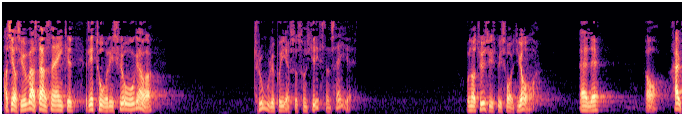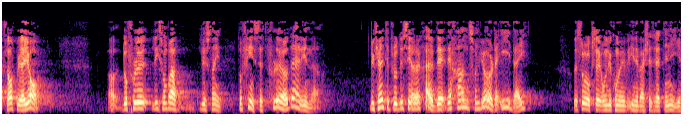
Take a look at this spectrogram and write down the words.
alltså jag skulle bara ställa en sån här enkel retorisk fråga va? Tror du på Jesus som skriften säger? Och naturligtvis blir svaret ja. Eller ja självklart blir det ja. ja då får du liksom bara lyssna in. Då finns det ett flöde här inne. Du kan inte producera det själv. Det, det är han som gör det i dig det står också om du kommer in i vers 39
